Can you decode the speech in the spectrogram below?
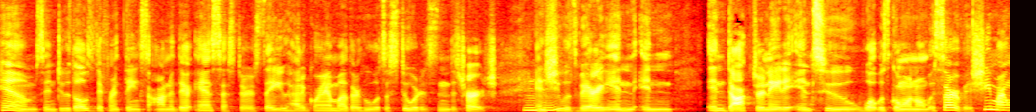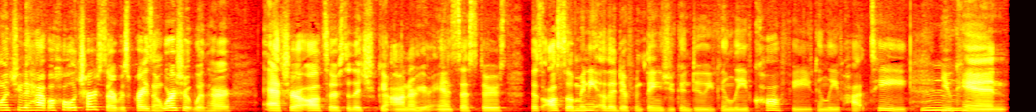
hymns and do those different things to honor their ancestors. Say you had a grandmother who was a stewardess in the church mm-hmm. and she mm-hmm. was very in in indoctrinated into what was going on with service. She might want you to have a whole church service, praise and worship with her at your altar so that you can honor your ancestors. There's also many other different things you can do. You can leave coffee, you can leave hot tea, mm. you can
